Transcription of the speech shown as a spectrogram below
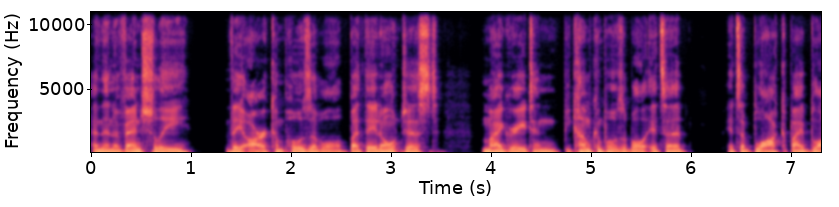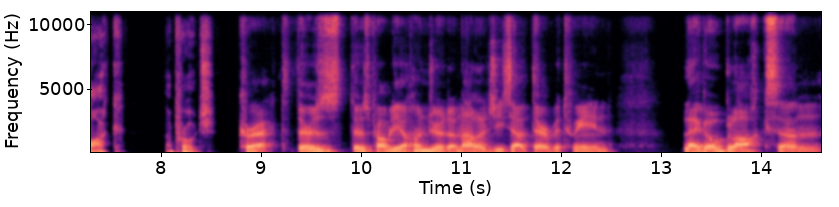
and then eventually they are composable, but they don't just migrate and become composable. It's a it's a block by block approach. Correct. There's there's probably a hundred analogies out there between Lego blocks and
